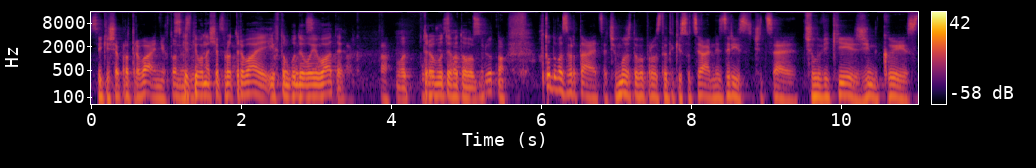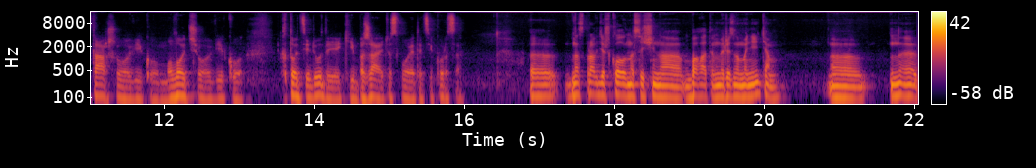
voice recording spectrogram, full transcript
Скільки ще протриває, ніхто не скільки вона ще протриває, і хто буде воювати, Так, так. от, треба бути готовим. Абсолютно. Хто до вас звертається? Чи можете ви провести такий соціальний зріз? Чи це чоловіки, жінки старшого віку, молодшого віку? Хто ці люди, які бажають освоїти ці курси? Е, Насправді школа насичена багатим різноманіттям. Е,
